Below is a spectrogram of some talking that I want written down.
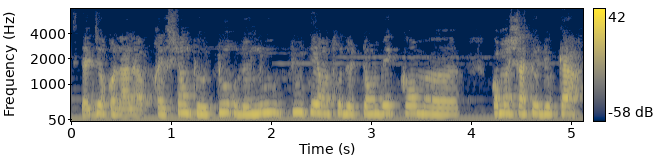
C'est-à-dire qu'on a l'impression qu'autour de nous, tout est en train de tomber comme, euh, comme un château de cartes.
